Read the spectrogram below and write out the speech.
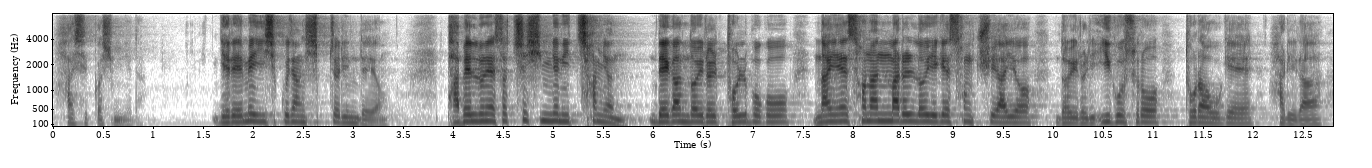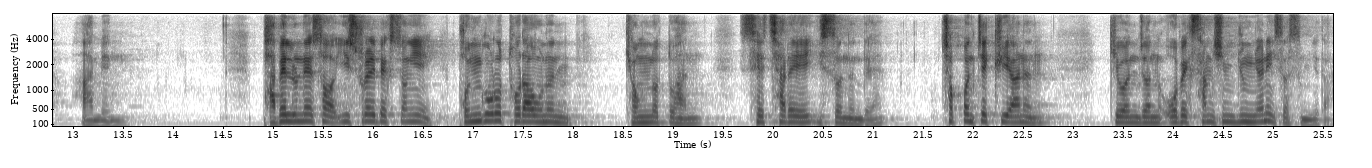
하실 것입니다. 예레미야 29장 10절인데요. 바벨론에서 70년이 차면 내가 너희를 돌보고 나의 선한 말을 너희에게 성취하여 너희를 이곳으로 돌아오게 하리라. 아멘. 바벨론에서 이스라엘 백성이 본국으로 돌아오는 경로 또한 세 차례에 있었는데 첫 번째 귀환은 기원전 536년에 있었습니다.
